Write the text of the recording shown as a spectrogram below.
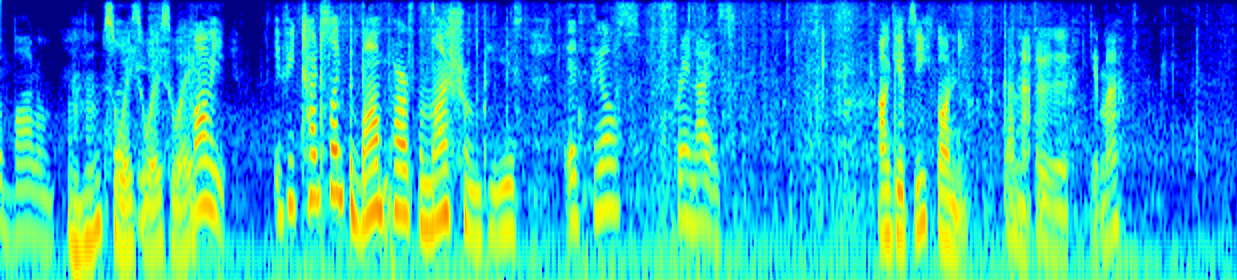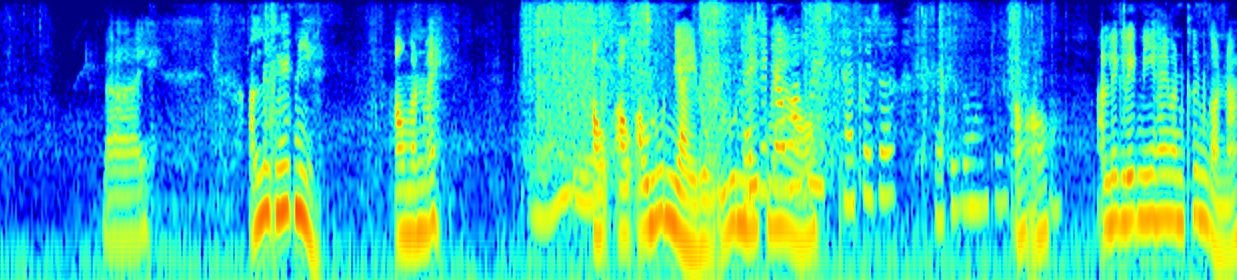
the bottom อือหือสวยสวยสวย mommy if you touch like the bottom part of the mushroom piece it feels pretty nice เอาเก็บสิก่อนนี่กันนะเออ เก็บมาได้ อันเล็กๆนี่ เอามันไหม เอาเอาเอารุ่นใหญ่ลูกรุ่น Can I เล็ก take ไม่ that เอา one please Can I place that Can I take that one please เอาเอาอันเล็กๆนี้ให้มันขึ้นก่อนนะ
